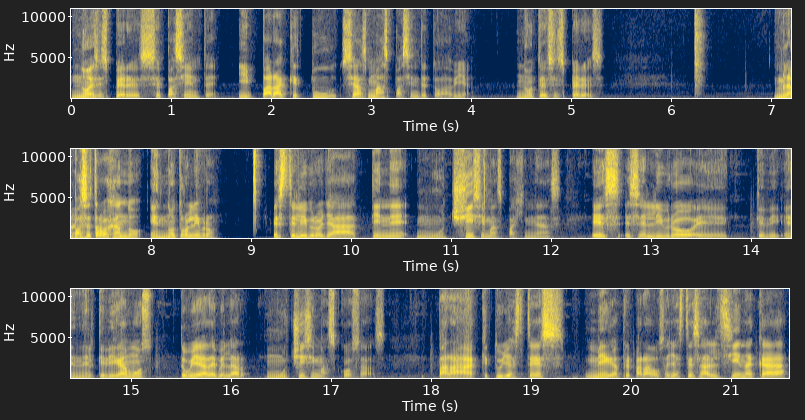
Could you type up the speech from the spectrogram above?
no desesperes, sé paciente y para que tú seas más paciente todavía, no te desesperes, me la pasé trabajando en otro libro. Este libro ya tiene muchísimas páginas, es, es el libro eh, que, en el que digamos te voy a develar muchísimas cosas para que tú ya estés mega preparado, o sea, ya estés al 100 acá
